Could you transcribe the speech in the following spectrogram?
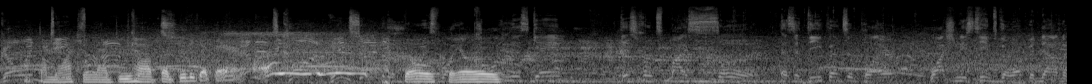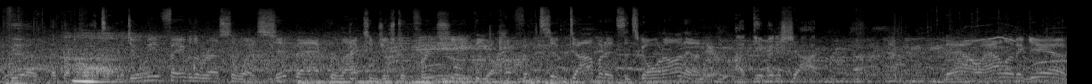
Going I'm watching for that D-Hop, but did he get there? And it's oh, caught inside the So close. this game, this hurts my soul as a defensive player, watching these teams go up and down the field at the points on the Do me a favor the rest of the way. Sit back, relax, and just appreciate the offensive dominance that's going on out here. I'll give it a shot. Now Allen again.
